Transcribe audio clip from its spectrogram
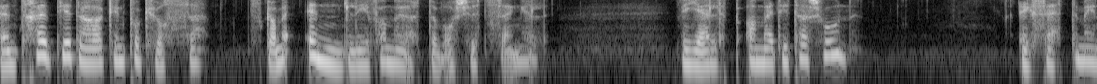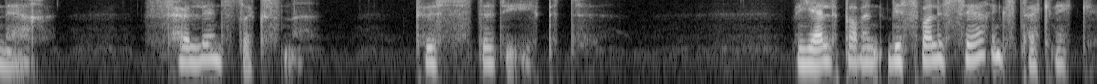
Den tredje dagen på kurset skal vi endelig få møte vår skytsengel, ved hjelp av meditasjon. Jeg setter meg ned, følger instruksene, puster dypt. Ved hjelp av en visualiseringsteknikk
